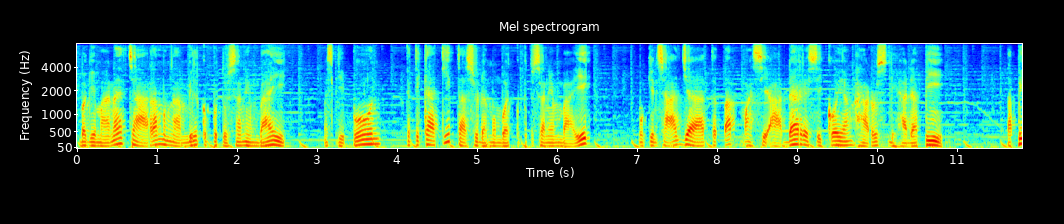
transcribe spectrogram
bagaimana cara mengambil keputusan yang baik. Meskipun ketika kita sudah membuat keputusan yang baik, mungkin saja tetap masih ada resiko yang harus dihadapi. Tapi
